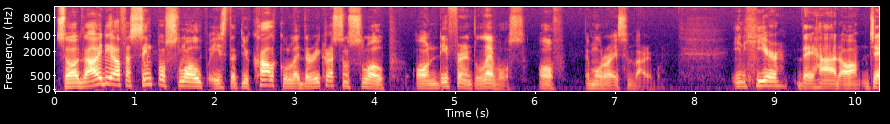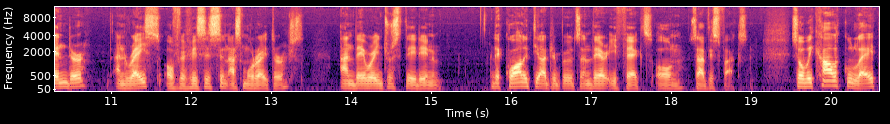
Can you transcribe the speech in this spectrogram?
So the idea of a simple slope is that you calculate the regression slope on different levels of the moderation variable. In here they had uh, gender and race of the physician as moderators and they were interested in the quality attributes and their effects on satisfaction. So we calculate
